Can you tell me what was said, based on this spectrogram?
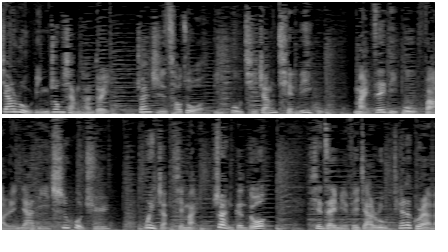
加入林中祥团队，专职操作底部起涨潜力股，买在底部，法人压低吃货区，未涨先买赚更多。现在免费加入 Telegram，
